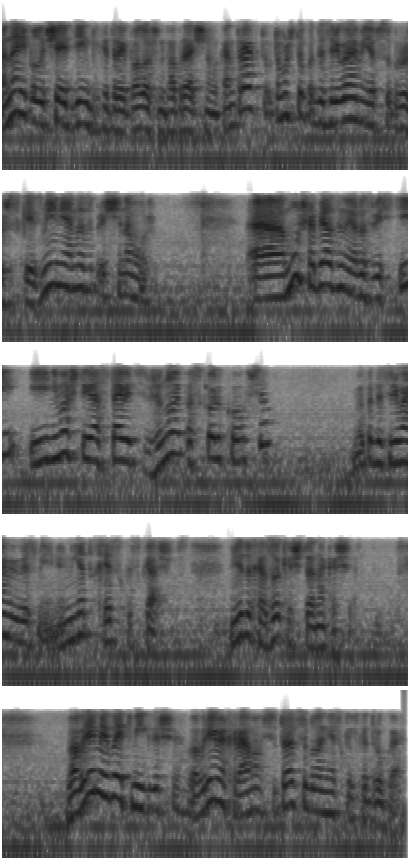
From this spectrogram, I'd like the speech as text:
она не получает деньги, которые положены по брачному контракту, потому что подозреваем ее в супружеской измене, она запрещена мужу. Э, муж обязан ее развести и не может ее оставить женой, поскольку все, мы подозреваем ее в измене. Нет хеска скашус, нет хазоки, что она кошер. Во время Бейт Мигдаша, во время храмов ситуация была несколько другая.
